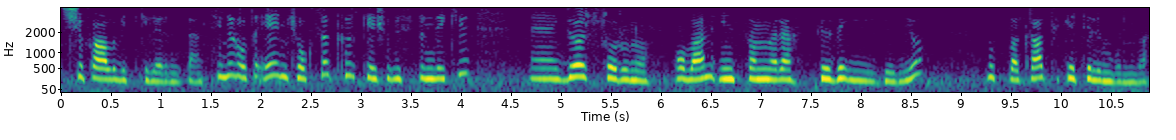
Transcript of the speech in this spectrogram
şifalı bitkilerimizden. Sinir otu en çok da 40 yaşı üstündeki e, göz sorunu olan insanlara göze iyi geliyor. Mutlaka tüketelim bunu da.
